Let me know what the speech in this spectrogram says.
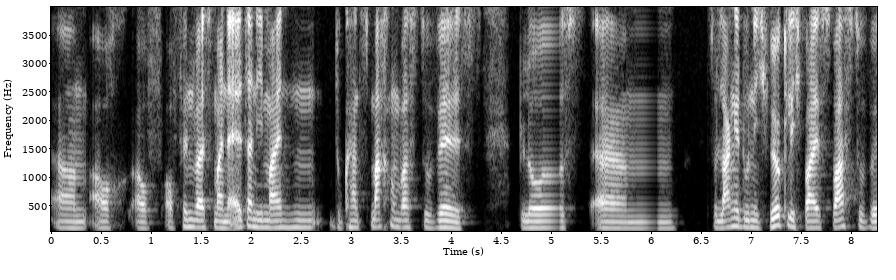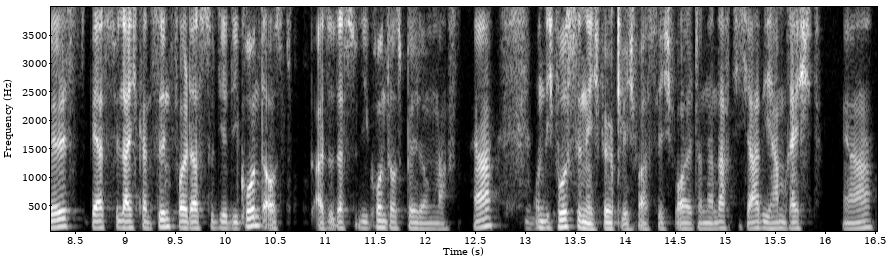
ähm, auch auf, auf Hinweis meiner Eltern, die meinten, du kannst machen, was du willst. Bloß ähm, solange du nicht wirklich weißt, was du willst, wäre es vielleicht ganz sinnvoll, dass du dir die Grundaus also dass du die Grundausbildung machst. Ja. Mhm. Und ich wusste nicht wirklich, was ich wollte. Und dann dachte ich, ja, die haben recht. Ja.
